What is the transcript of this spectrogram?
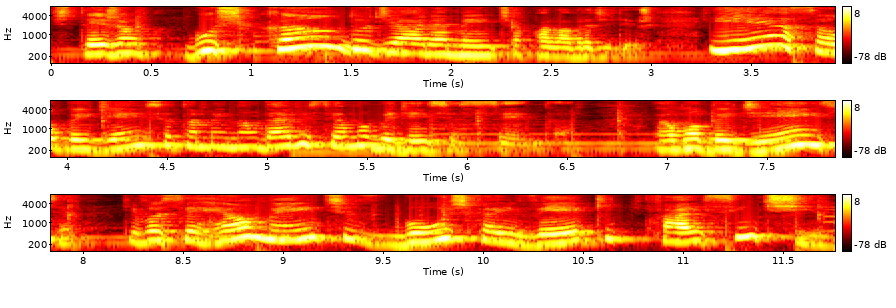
estejam buscando diariamente a palavra de Deus. E essa obediência também não deve ser uma obediência cega. É uma obediência que você realmente busca e vê que faz sentido.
